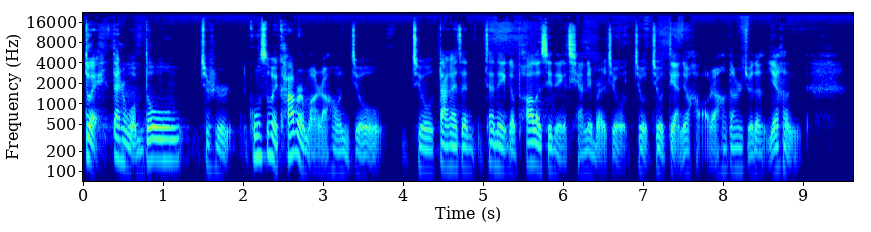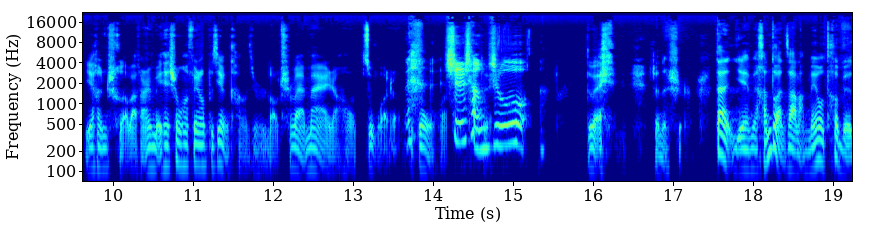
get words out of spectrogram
对，但是我们都就是公司会 cover 嘛，然后你就就大概在在那个 policy 那个钱里边就就就点就好，然后当时觉得也很。也很扯吧，反正每天生活非常不健康，就是老吃外卖，然后坐着吃成猪。对，真的是，但也很短暂了，没有特别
